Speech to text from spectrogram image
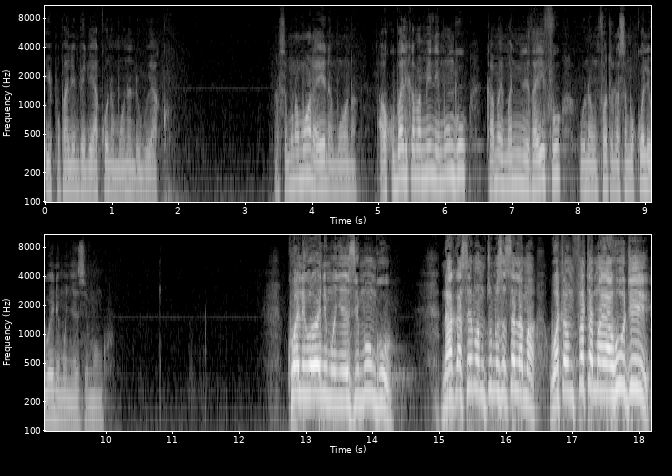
yupo pale mbele yako unamwona ndugu yako nasema yeye namwona aukubali kama mi ni mungu kama imani ni dhaifu unamfuata unasema kweli wewe ni mwenyezi mungu. Kweli wewe ni mwenyezi mungu. Na akasema mtume saa salama watamfata mayahudi.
